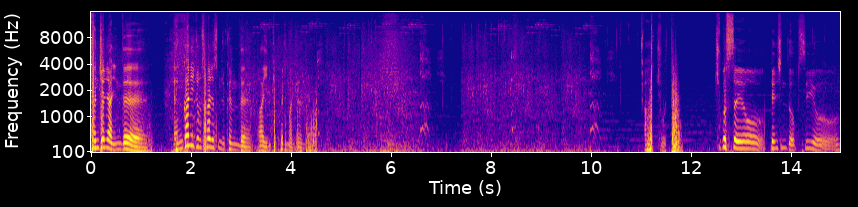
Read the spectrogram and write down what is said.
던전이 아닌데 앵간히 좀 사라졌으면 좋겠는데 아 이렇게 퍼지면 안 되는데. 아 죽었다. 죽었어요. 변신도 없어요.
